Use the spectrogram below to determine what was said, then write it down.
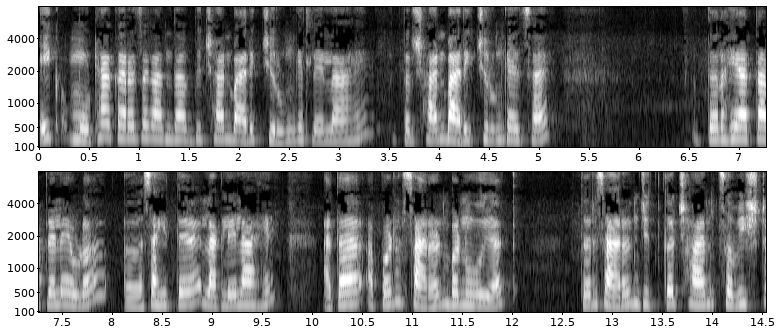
एक मोठ्या आकाराचा कांदा अगदी छान बारीक चिरून घेतलेला आहे. तर छान बारीक चिरून घ्यायचं आहे. तर हे आता आपल्याला एवढं साहित्य लागलेलं आहे. आता आपण सारण बनवूयात. तर सारण जितकं छान चविष्ट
